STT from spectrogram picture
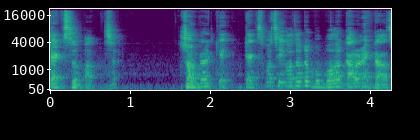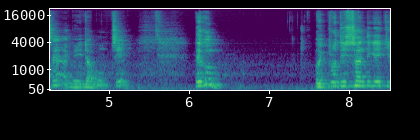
ট্যাক্সও পাচ্ছে। সরকারকে ট্যাক্স পাচ্ছে এই কথাটা বলার কারণ একটা আছে, আমি এটা বলছি। দেখুন, ওই প্রতিষ্ঠান থেকে কি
